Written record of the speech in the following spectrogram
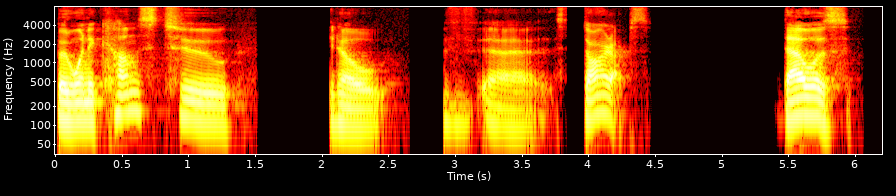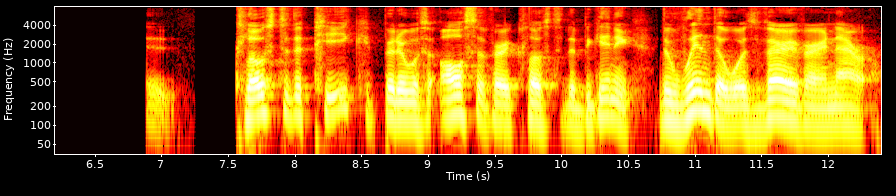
But when it comes to you know uh, startups, that was uh, close to the peak, but it was also very close to the beginning. The window was very, very narrow.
